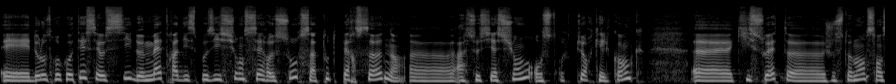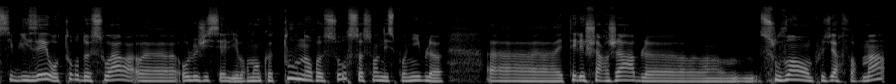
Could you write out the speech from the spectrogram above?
Et de l'autre côté, c'est aussi de mettre à disposition ces ressources à toute personne, association, aux structures quelconques, qui souhaitent justement sensibiliser autour de soi au logiciel libre. Donc toutes nos ressources sont disponibles et téléchargeables, souvent en plusieurs formats,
